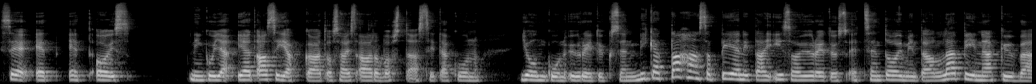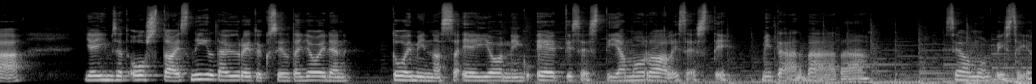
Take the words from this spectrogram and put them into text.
Se, että, että olisi niin kuin, ja, ja että asiakkaat osais arvostaa sitä, kun jonkun yrityksen, mikä tahansa pieni tai iso yritys, että sen toiminta on läpinäkyvää ja ihmiset ostais niiltä yrityksiltä, joiden toiminnassa ei ole niin kuin eettisesti ja moraalisesti mitään väärää. Se on mun visio.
